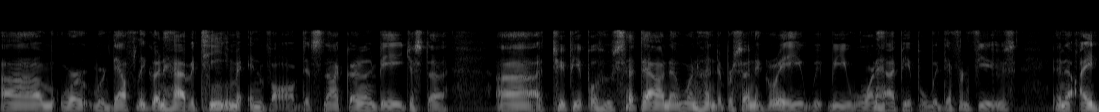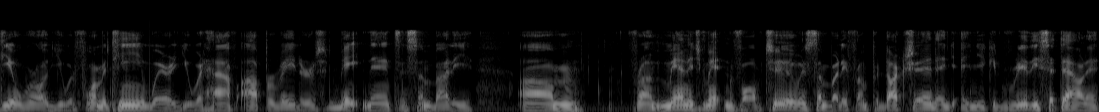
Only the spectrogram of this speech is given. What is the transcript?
Um, we're, we're definitely going to have a team involved. It's not going to be just a uh, two people who sit down and 100% agree. We, we want to have people with different views. In an ideal world, you would form a team where you would have operators, maintenance, and somebody um, from management involved too, and somebody from production, and, and you could really sit down and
